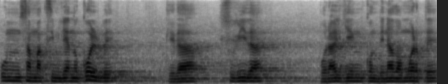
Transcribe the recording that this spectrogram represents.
un San Maximiliano Colbe que da su vida por alguien condenado a muerte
